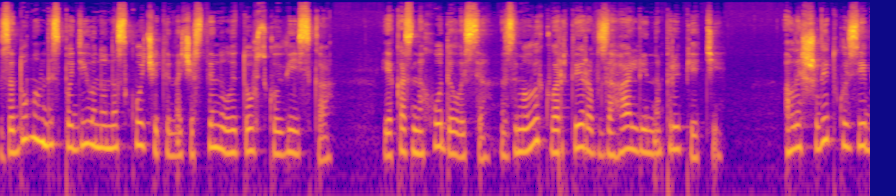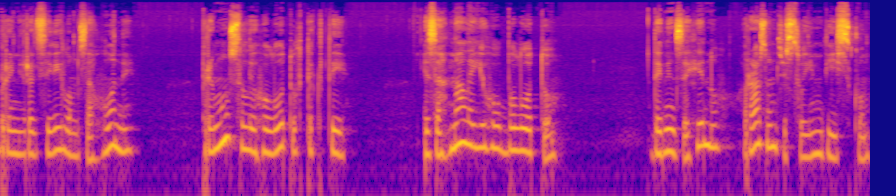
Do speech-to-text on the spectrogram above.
задумав несподівано наскочити на частину литовського війська яка знаходилася на зимових квартирах в Загаллі на Прип'яті, але швидко зібрані Радзивілом загони примусили голоту втекти і загнали його в болото, де він загинув разом зі своїм військом.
